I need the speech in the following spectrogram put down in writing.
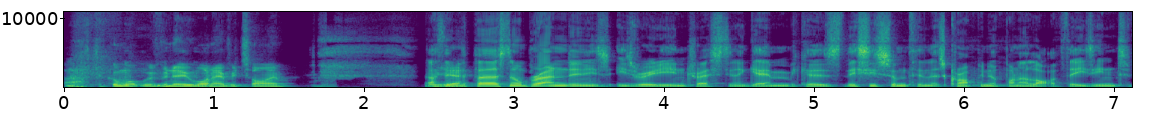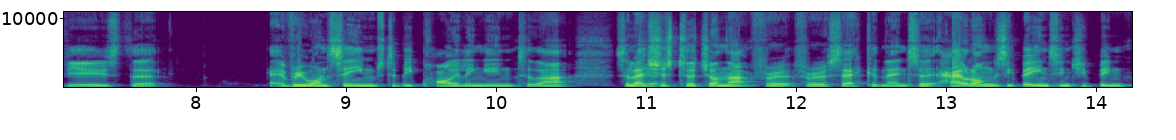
I have to come up with a new one every time. I think yeah. the personal branding is, is really interesting again because this is something that's cropping up on a lot of these interviews that everyone seems to be piling into that. So let's yeah. just touch on that for for a second then. So how long has it been since you've been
